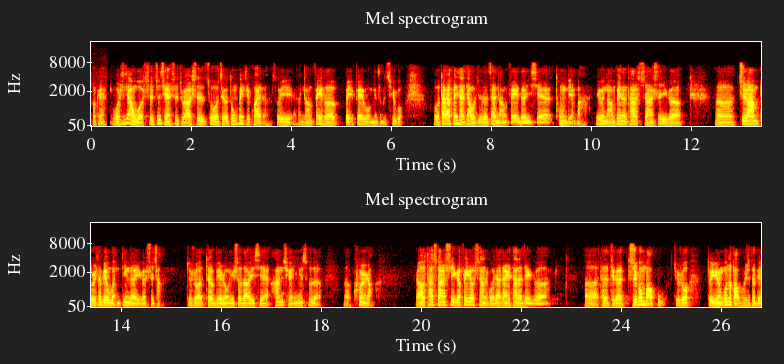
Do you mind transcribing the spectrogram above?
OK，我是这样，我是之前是主要是做这个东非这块的，所以南非和北非我没怎么去过。我大概分享一下，我觉得在南非的一些痛点吧。因为南非呢，它实际上是一个呃治安不是特别稳定的一个市场，就是说特别容易受到一些安全因素的呃困扰。然后它虽然是一个非洲市场的国家，但是它的这个呃它的这个职工保护，就是说对员工的保护是特别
